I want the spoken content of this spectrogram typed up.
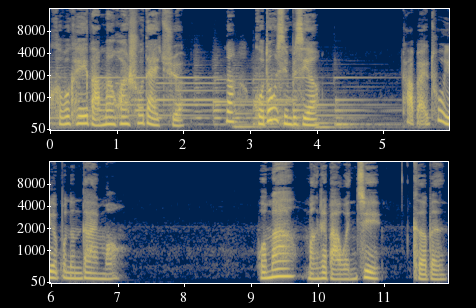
可不可以把漫画书带去？那果冻行不行？大白兔也不能带吗？”我妈忙着把文具、课本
